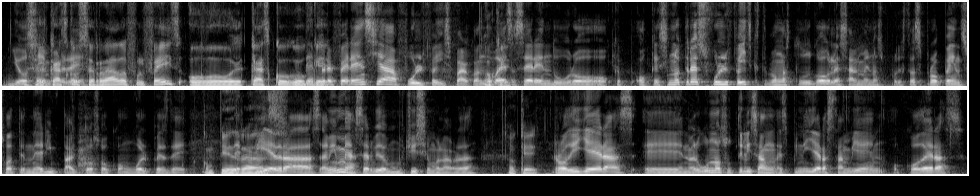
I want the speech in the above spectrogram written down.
Yo ¿El casco cerrado, full face o el casco de preferencia full face para cuando vayas a hacer enduro o que, o que si no traes full face que te pongas tus gogles al menos porque estás propenso a tener impactos o con golpes de, piedras. A mí me ha servido muchísimo, la verdad. Ok. Rodilleras, eh, en algunos utilizan espinilleras también o coderas.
